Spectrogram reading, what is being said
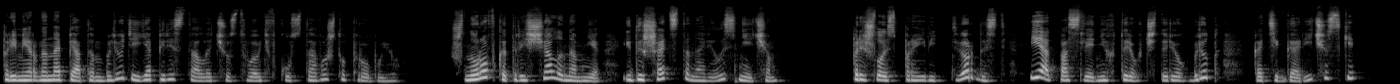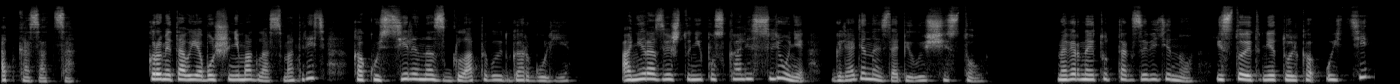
Примерно на пятом блюде я перестала чувствовать вкус того, что пробую. Шнуровка трещала на мне, и дышать становилось нечем. Пришлось проявить твердость и от последних трех-четырех блюд категорически отказаться. Кроме того, я больше не могла смотреть, как усиленно сглатывают горгульи. Они разве что не пускали слюни, глядя на изобилующий стол. Наверное, тут так заведено, и стоит мне только уйти,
